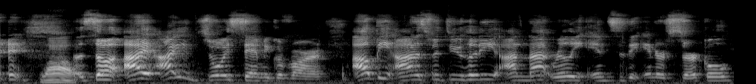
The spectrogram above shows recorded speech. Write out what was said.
wow. So I, I enjoy Sammy Guevara. I'll be honest with you, Hoodie. I'm not really into the inner circle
